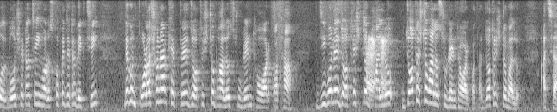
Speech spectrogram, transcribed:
বলব, সেটা হচ্ছে এই হরস্কোপে যেটা দেখছি, দেখুন, পড়াশোনার ক্ষেত্রে যথেষ্ট ভালো স্টুডেন্ট হওয়ার কথা। জীবনে যথেষ্ট হ্যাঁ, ভালো যথেষ্ট ভালো স্টুডেন্ট হওয়ার কথা যথেষ্ট ভালো। আচ্ছা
